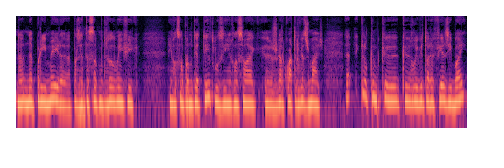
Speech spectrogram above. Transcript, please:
na, na primeira apresentação como treinador do Benfica, em relação a prometer títulos e em relação a, a jogar quatro vezes mais. Eh, aquilo que, que, que Rui Vitória fez, e bem,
